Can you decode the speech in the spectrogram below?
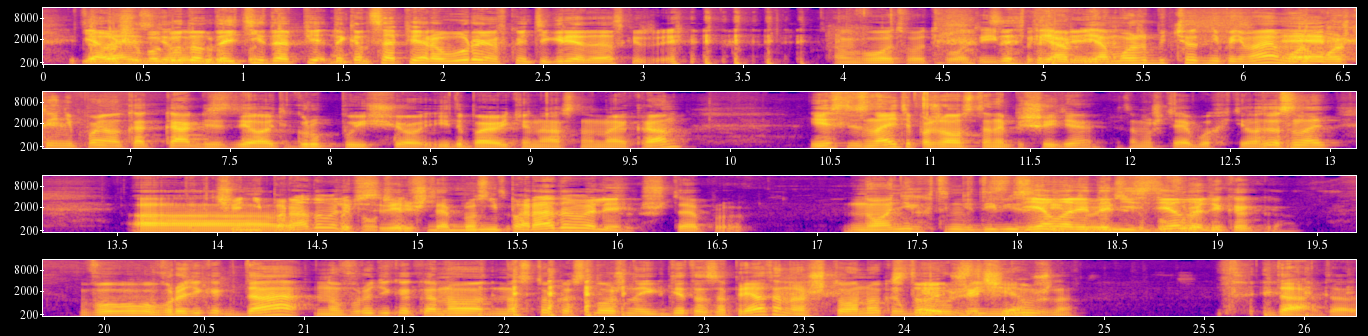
Я уже могу там дойти до, до конца первого уровня в контигре, да, скажи? Вот, вот, вот. Я, я, может быть, что-то не понимаю, может, может, я не понял, как, как сделать группу еще и добавить ее на основной экран. Если знаете, пожалуйста, напишите, потому что я бы хотел это знать. А, что, не порадовали, верить, что я просто... Не порадовали? Что я... Но они как-то не довезли. Сделали, да не сделали? Как... Во -во -во, вроде как да, но вроде как оно настолько сложно и где-то запрятано, что оно как бы уже не нужно. Да, да.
